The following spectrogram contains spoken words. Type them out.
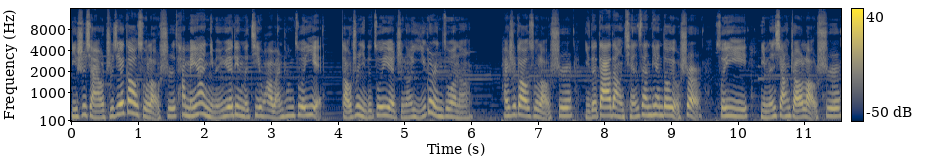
你是想要直接告诉老师他没按你们约定的计划完成作业，导致你的作业只能一个人做呢？还是告诉老师你的搭档前三天都有事儿，所以你们想找老师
